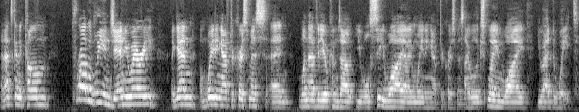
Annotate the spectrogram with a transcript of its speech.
and that's going to come probably in January. Again, I'm waiting after Christmas, and when that video comes out, you will see why I'm waiting after Christmas. I will explain why you had to wait.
